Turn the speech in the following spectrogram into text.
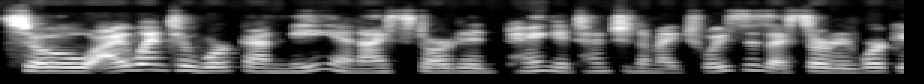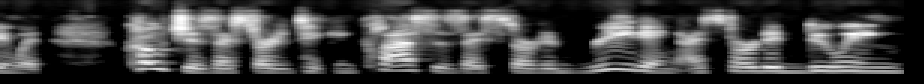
So I went to work on me and I started paying attention to my choices. I started working with coaches, I started taking classes, I started reading, I started doing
